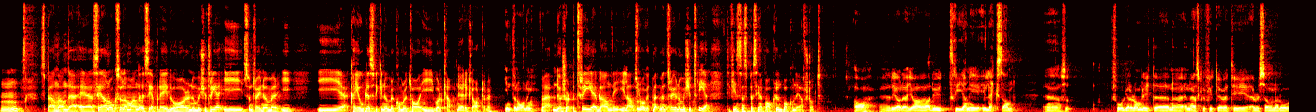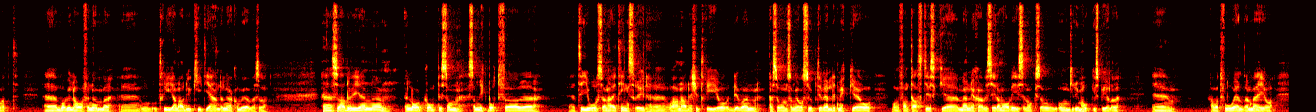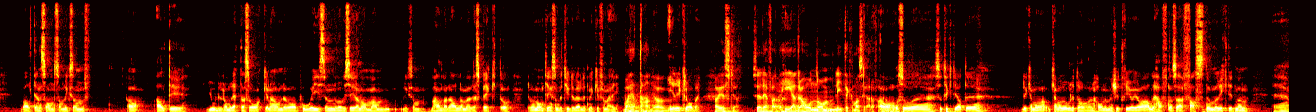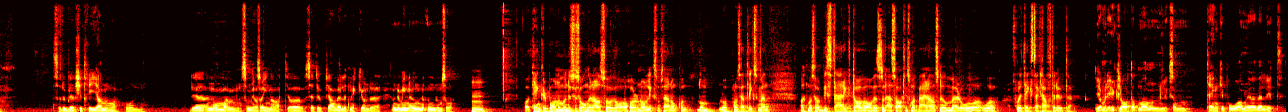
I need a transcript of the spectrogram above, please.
Mm. Spännande. Eh, sedan också när man ser på dig, du har nummer 23 i, som tröjnummer i, i Coyotes. Vilket nummer kommer du ta i World Cup nu? Är det klart eller? Inte en aning. Nej, men du har kört med tre ibland i, i landslaget. Men, men tröja nummer 23, det finns en speciell bakgrund bakom det jag har förstått. Ja, eh, det gör det. Jag hade ju trean i, i Leksand. Så frågade dem lite när, när jag skulle flytta över till Arizona då att eh, vad vill du ha för nummer? Eh, och, och trean hade ju Keith Yandel när jag kom över. Så, eh, så hade vi en, eh, en lagkompis som, som gick bort för eh, eh, tio år sedan här i Tingsryd eh, och han hade 23 och det var en person som jag såg upp till väldigt mycket och var en fantastisk eh, människa vid sidan av isen också och, och en grym hockeyspelare. Eh, han var två år äldre än mig och var alltid en sån som liksom, ja, alltid gjorde de rätta sakerna. Om det var på isen, det var vid sidan om. Han liksom behandlade alla med respekt och det var någonting som betydde väldigt mycket för mig. Vad hette han? Jag... Erik Klarberg. Ja, just det. Så det är för att hedra honom lite kan man säga i alla fall. Ja, och så, eh, så tyckte jag att det, det kan, vara, kan vara roligt att ha, en- ha nummer 23 och jag har aldrig haft något så här fast nummer riktigt men eh, så det blev 23an och, och det är någon man, som jag sa innan, att jag har sett upp till han väldigt mycket under, under mina ung, ungdomsår. Och Tänker du på honom under säsongen? Alltså, har, du någon, liksom, så här, någon, någon, på något sätt liksom en, kan man säga, bli stärkt av, av en sån där sak, liksom att bära hans nummer och, och få lite extra krafter ute? Ja men det är klart att man liksom tänker på honom och jag är väldigt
